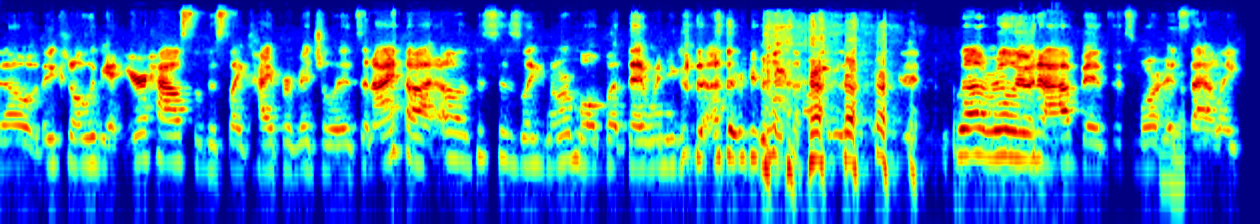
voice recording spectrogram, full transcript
no, they can only be at your house with this like hyper vigilance. And I thought, oh, this is like normal. But then when you go to other people's houses, it's not really what happens. It's more, yeah. it's that like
